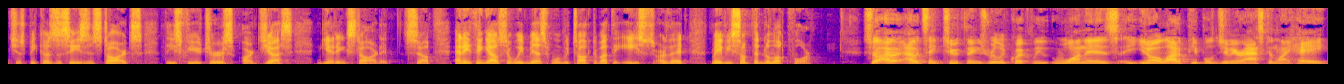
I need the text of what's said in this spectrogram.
just because the season starts, these futures are just getting started. So anything else that we missed when we talked about the East or that maybe something to look for? So I, I, would say two things really quickly. One is, you know, a lot of people, Jimmy, are asking like, "Hey,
